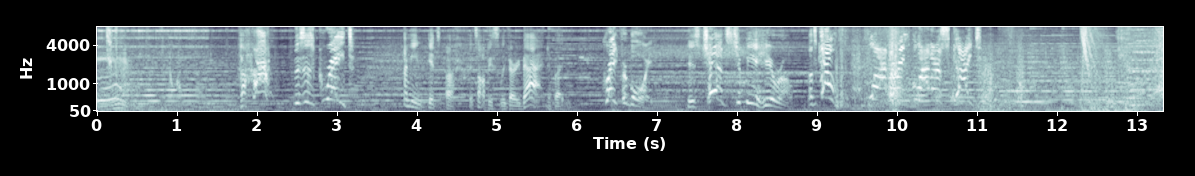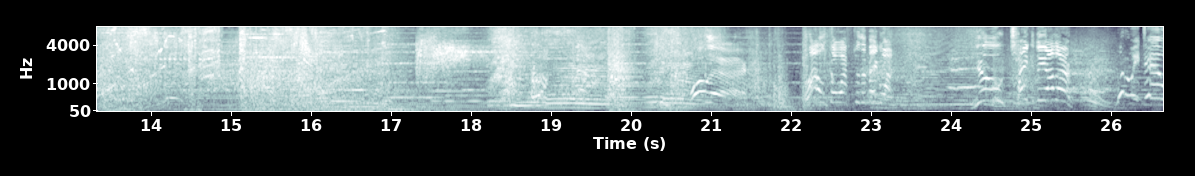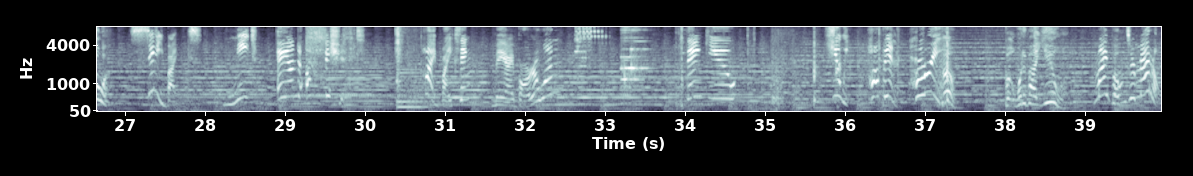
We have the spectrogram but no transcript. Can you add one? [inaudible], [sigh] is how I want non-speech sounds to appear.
Mm. [laughs] Haha! This is great! I mean, it's uh, it's obviously very bad, but great for Boyd. His chance to be a hero. Let's go! Blathering blather skite! Whoa there! I'll go after the big one! You take the other! What do we do? City bikes. Neat and Bike thing. May I borrow one? Thank you. Huey, hop in. Hurry! Oh, but what about you? My bones are metal.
